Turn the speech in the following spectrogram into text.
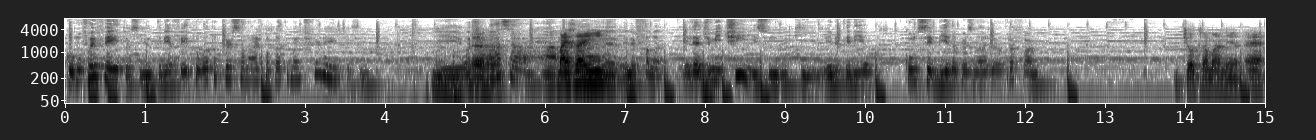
como foi feito, assim. Eu teria feito outra personagem completamente diferente, assim. E eu achei uhum. massa a, Mas aí... A, ele fala, ele admitir isso, né? Que ele teria concebido a personagem de outra forma. De outra maneira, é.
